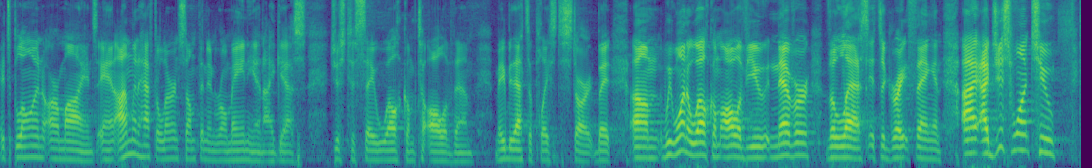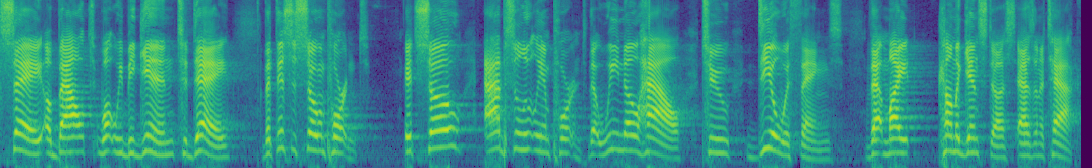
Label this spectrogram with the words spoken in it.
it's blowing our minds. And I'm going to have to learn something in Romanian, I guess, just to say welcome to all of them. Maybe that's a place to start. But um, we want to welcome all of you. Nevertheless, it's a great thing. And I, I just want to say about what we begin today that this is so important. It's so absolutely important that we know how to deal with things that might come against us as an attack.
